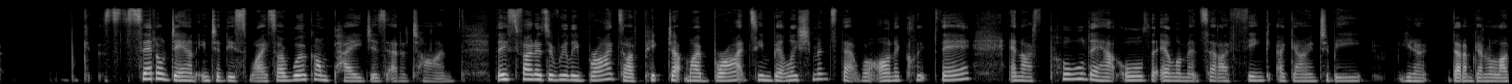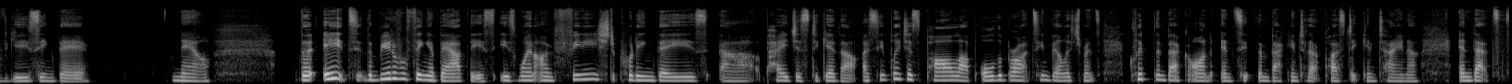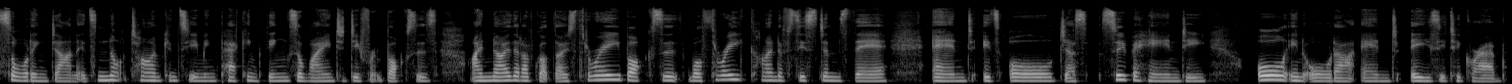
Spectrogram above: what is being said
settled down into this way. So I work on pages at a time. These photos are really bright, so I've picked up my brights embellishments that were on a clip there and I've pulled out all the elements that I think are going to be, you know, that I'm going to love using there. Now, the it's the beautiful thing about this is when I'm finished putting these uh, pages together, I simply just pile up all the brights embellishments, clip them back on, and sit them back into that plastic container, and that's sorting done. It's not time consuming packing things away into different boxes. I know that I've got those three boxes, well, three kind of systems there, and it's all just super handy, all in order, and easy to grab.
